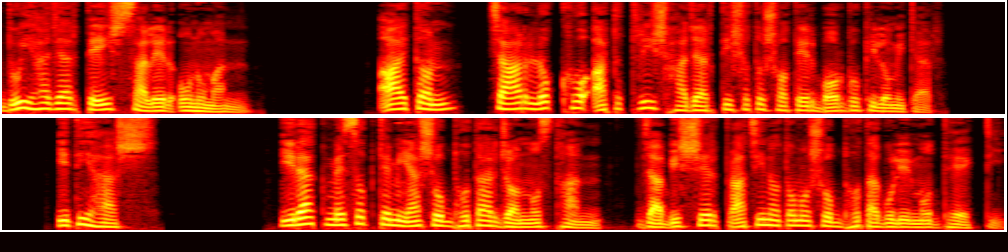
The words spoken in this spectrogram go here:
দুই হাজার তেইশ সালের অনুমান। আয়তন চার লক্ষ আটত্রিশ হাজার তিশত শতের বর্গ কিলোমিটার ইতিহাস। ইরাক মেসোপটেমিয়া সভ্যতার জন্মস্থান, যা বিশ্বের প্রাচীনতম সভ্যতাগুলির মধ্যে একটি।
